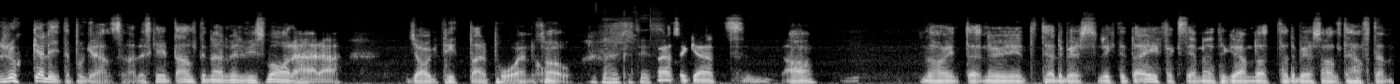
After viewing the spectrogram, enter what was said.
rucka lite på gränserna. Det ska inte alltid nödvändigtvis vara det här, jag tittar på en show. Nej, precis. Men jag tycker att, ja, nu, har inte, nu är inte Teddy Bears riktigt där Apex är, men jag tycker ändå att Teddy Bears har alltid haft den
